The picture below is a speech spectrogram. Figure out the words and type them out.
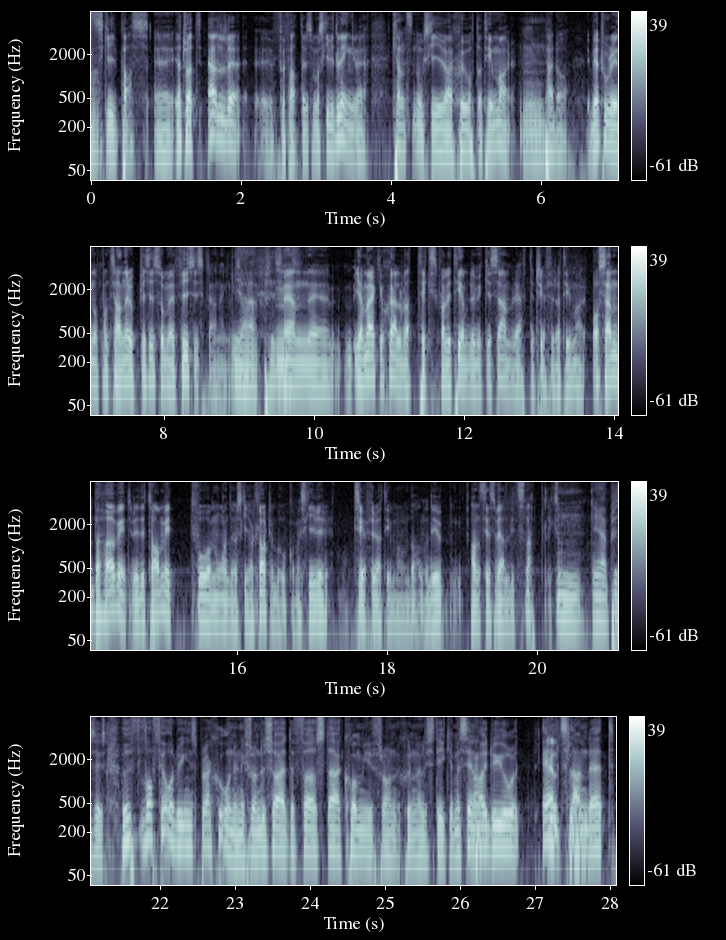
Ja. skrivpass. Eh, jag tror att äldre eh, författare som har skrivit längre kan nog skriva 7-8 timmar Mm. per dag. Jag tror det är något man tränar upp, precis som med fysisk träning. Liksom. Ja. Men eh, jag märker själv att textkvaliteten blir mycket sämre efter 3-4 timmar Och sen behöver jag inte det, det tar mig två månader att skriva klart en bok om jag skriver 3-4 timmar om dagen och det anses väldigt snabbt liksom Mm, ja precis. Hur, var får du inspirationen ifrån? Du sa att det första kom ju från journalistiken men sen Ja. har du gjort Eldslandet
